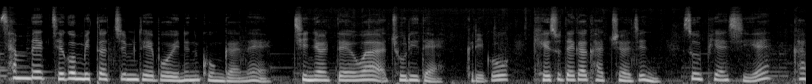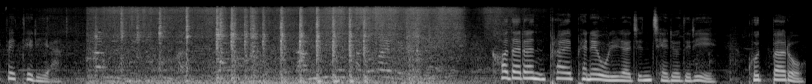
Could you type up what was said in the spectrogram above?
300제곱미터쯤 돼 보이는 공간에 진열대와 조리대 그리고 개수대가 갖춰진 소피아 씨의 카페테리아. 커다란 프라이팬에 올려진 재료들이 곧바로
